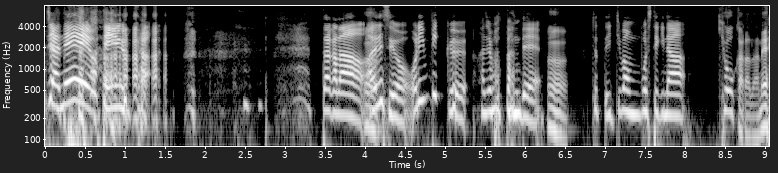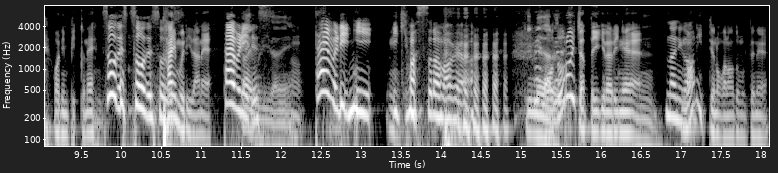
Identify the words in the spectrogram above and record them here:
んじゃねえよ。っていうか。だから、うん。あれですよ。オリンピック始まったんでうん。ちょっと一番星的な今日からだねオリンピックね。そうですそうですそうです。タイムリーだね。タイムリーです。タイムリーだね。タイムリーに行きます、空豆は金メダル。驚いちゃっていきなりうね、ん。何が？何言ってんのかなと思ってね。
